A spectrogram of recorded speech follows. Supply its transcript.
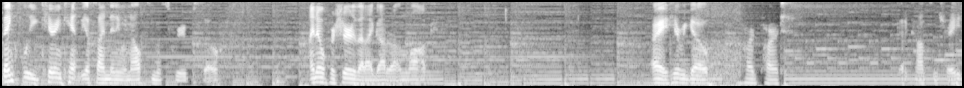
Thankfully, Kirin can't be assigned anyone else in this group, so I know for sure that I got it on Locke. Alright, here we go. Hard part. Gotta concentrate.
